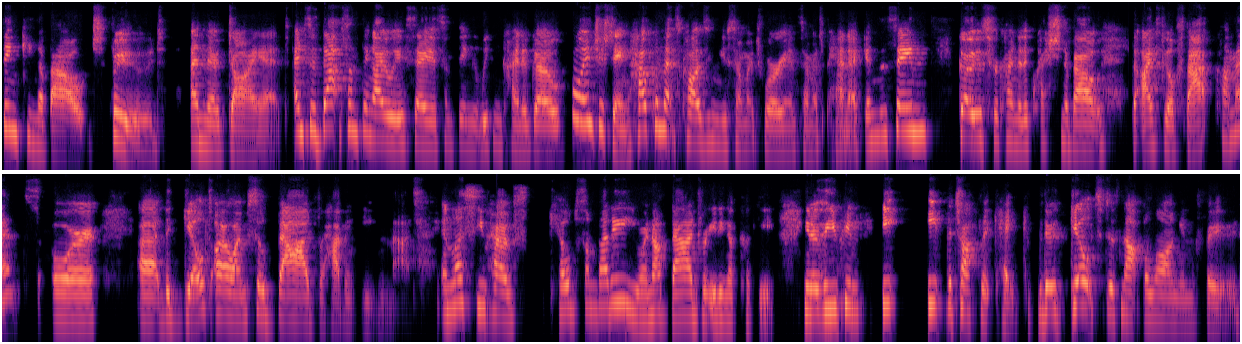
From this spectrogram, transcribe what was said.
thinking about food and their diet. And so that's something I always say is something that we can kind of go, oh, interesting. How come that's causing you so much worry and so much panic? And the same goes for kind of the question about the I feel fat comments or uh, the guilt. Oh, I'm so bad for having eaten that. Unless you have killed somebody, you are not bad for eating a cookie. You know, you can eat eat the chocolate cake. Their guilt does not belong in food.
